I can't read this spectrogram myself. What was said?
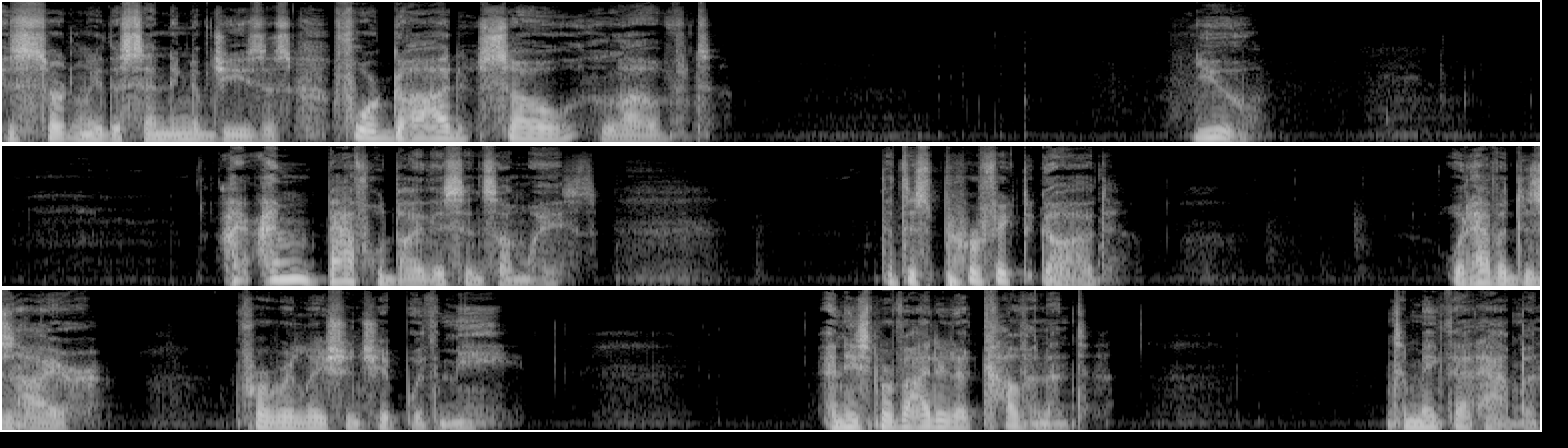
is certainly the sending of Jesus. For God so loved you. I, am baffled by this in some ways. That this perfect God would have a desire for a relationship with me. And He's provided a covenant to make that happen.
